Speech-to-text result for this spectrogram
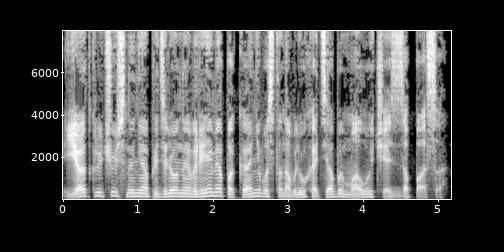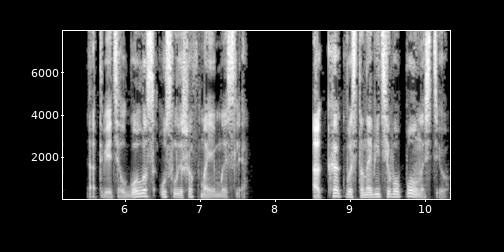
Я отключусь на неопределенное время, пока не восстановлю хотя бы малую часть запаса», — ответил голос, услышав мои мысли. «А как восстановить его полностью?»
